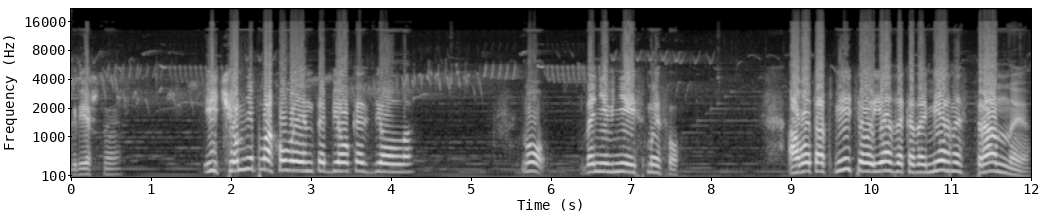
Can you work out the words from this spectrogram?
грешную. И чё мне плохого эта белка сделала? Ну, да не в ней смысл. А вот отметила я закономерность странную.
